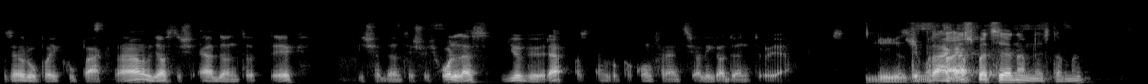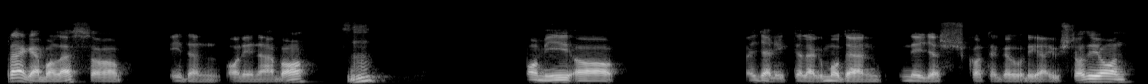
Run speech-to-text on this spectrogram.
az európai kupáknál, ugye azt is eldöntötték, kisebb döntés, hogy hol lesz jövőre az Európa Konferencia Liga döntője. Jézus, Prágában, speciál nem néztem meg. Prágában lesz a Eden arénába, uh-huh. ami a, egy elég tényleg modern négyes kategóriájú stadion,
